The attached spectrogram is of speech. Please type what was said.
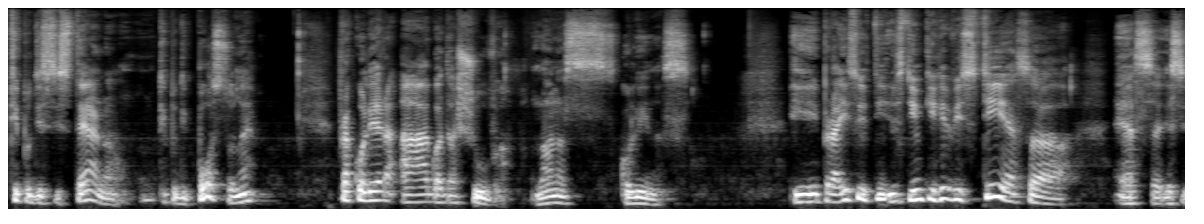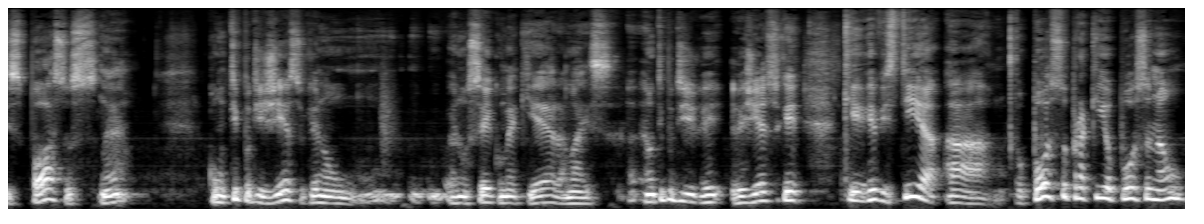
tipo de cisterna, um tipo de poço, né, para colher a água da chuva lá nas colinas. E para isso eles tinham que revestir essa, essa, esses poços, né, com um tipo de gesso que eu não, eu não sei como é que era, mas é um tipo de gesso que, que revestia a, o poço para que o poço não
